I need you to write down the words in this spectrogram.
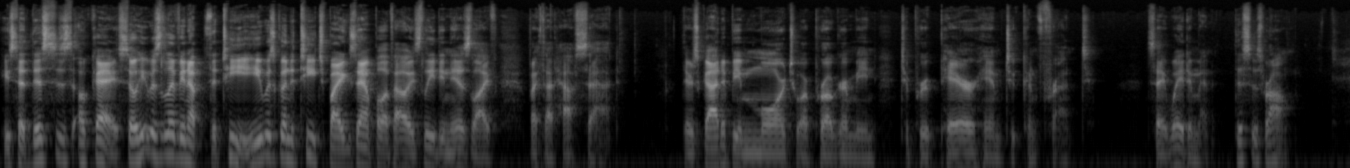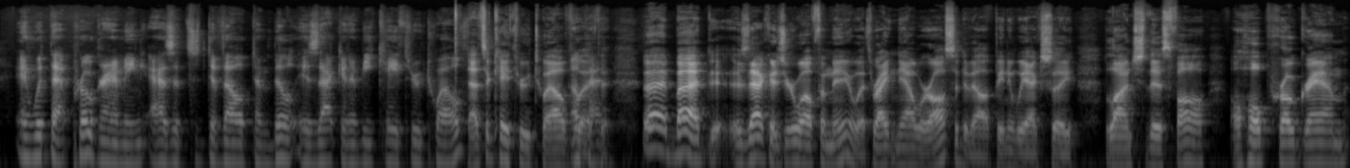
He said, This is okay. So he was living up the T. He was going to teach by example of how he's leading his life. But I thought, how sad. There's got to be more to our programming to prepare him to confront. Say, wait a minute, this is wrong. And with that programming, as it's developed and built, is that going to be K through 12? That's a K through 12 Okay. with uh, but Zach, as you're well familiar with, right now we're also developing, and we actually launched this fall a whole program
